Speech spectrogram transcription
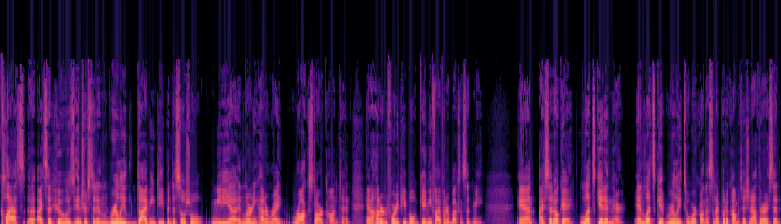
class, uh, I said, who's interested in really diving deep into social media and learning how to write rock star content? And 140 people gave me 500 bucks and said, me. And I said, okay, let's get in there and let's get really to work on this. And I put a competition out there. I said,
